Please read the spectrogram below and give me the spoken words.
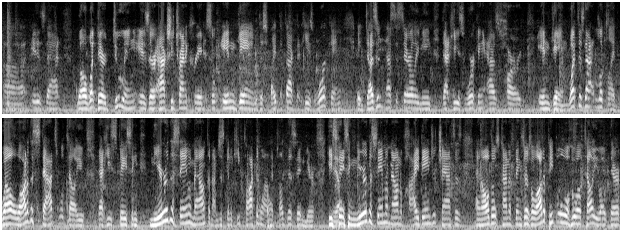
uh, is that well what they're doing is they're actually trying to create it so in game despite the fact that he's working it doesn't necessarily mean that he's working as hard in game what does that look like? Well a lot of the stats will tell you that he's facing near the same amount and i'm just going to keep talking while i plug this in here. He's yep. facing near the same amount of high danger chances and all those kind of things. There's a lot of people who will tell you out there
